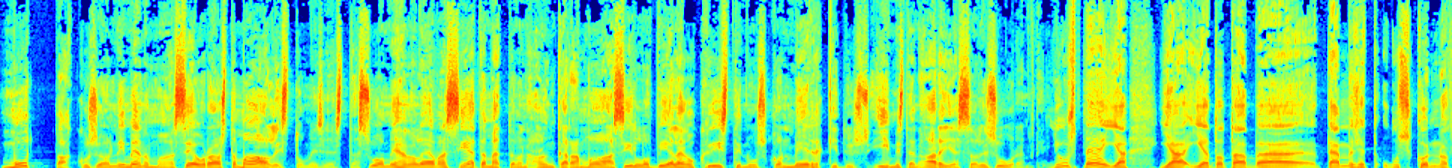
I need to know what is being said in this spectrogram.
Mutta kun se on nimenomaan seurausta maallistumisesta, Suomihan oli aivan sietämättömän ankara maa silloin vielä, kun kristinuskon merkitys ihmisten arjessa oli suurempi. Just näin, ja, ja, ja tota, äh, tämmöiset uskonnot,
